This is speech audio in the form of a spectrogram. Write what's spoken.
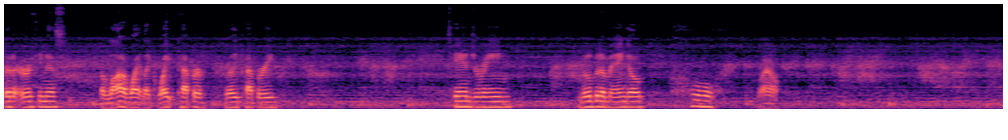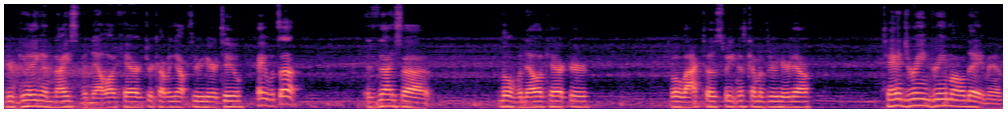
Bit of earthiness. A lot of white, like white pepper, really peppery. Tangerine. A little bit of mango. Oh, wow. You're getting a nice vanilla character coming up through here too. Hey, what's up? It's a nice uh, little vanilla character. Little lactose sweetness coming through here now. Tangerine dream all day, man.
